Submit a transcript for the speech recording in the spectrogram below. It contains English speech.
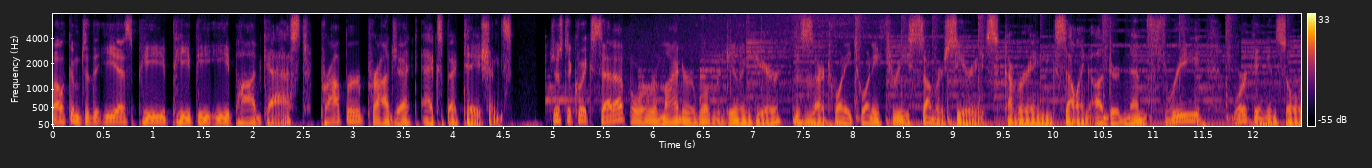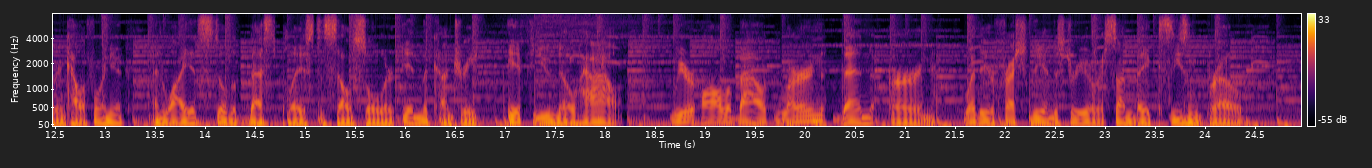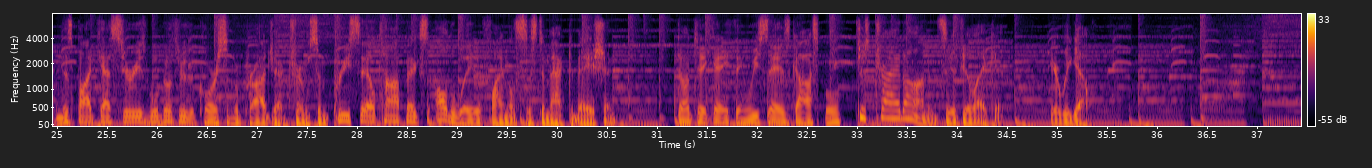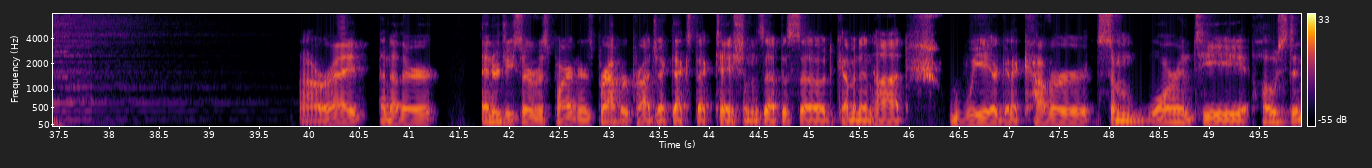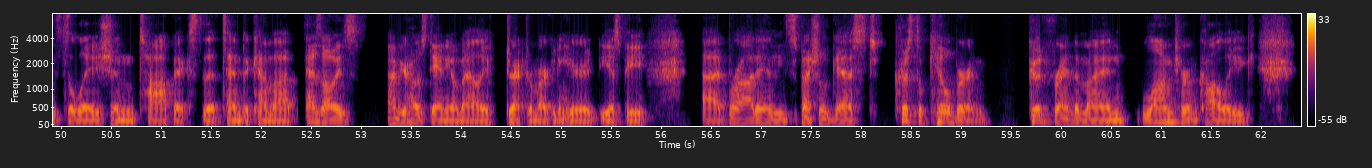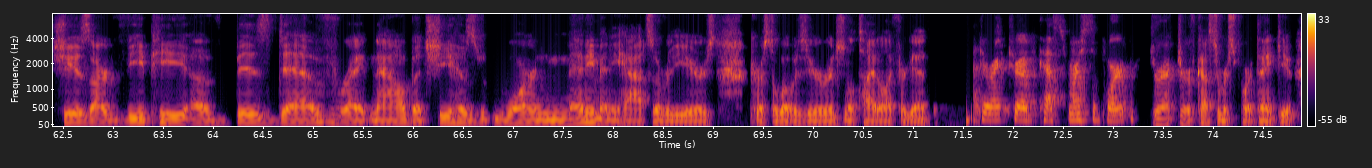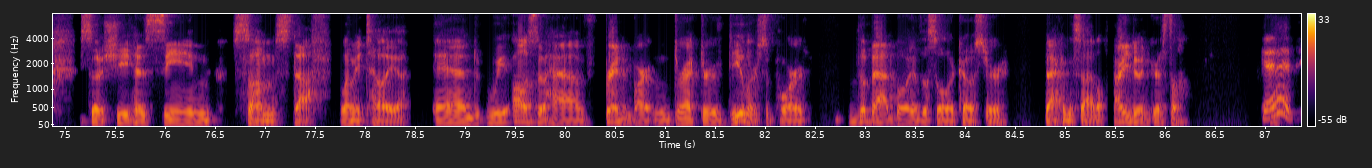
Welcome to the ESP PPE podcast, Proper Project Expectations. Just a quick setup or reminder of what we're doing here. This is our 2023 summer series covering selling under NEM 3, working in solar in California, and why it's still the best place to sell solar in the country if you know how. We're all about learn, then earn, whether you're fresh to the industry or a sun baked seasoned pro. In this podcast series, we'll go through the course of a project from some pre sale topics all the way to final system activation. Don't take anything we say as gospel, just try it on and see if you like it. Here we go. All right. Another Energy Service Partners Proper Project Expectations episode coming in hot. We are going to cover some warranty post installation topics that tend to come up. As always, I'm your host, Danny O'Malley, Director of Marketing here at ESP. I brought in special guest Krystal Kilburn, good friend of mine, long term colleague. She is our VP of Biz Dev right now, but she has worn many, many hats over the years. Krystal, what was your original title? I forget. Director of Customer Support. Director of Customer Support. Thank you. So she has seen some stuff, let me tell you. And we also have Brandon Barton, Director of Dealer Support, the bad boy of the solar coaster, back in the saddle. How are you doing, Krystal? Good.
